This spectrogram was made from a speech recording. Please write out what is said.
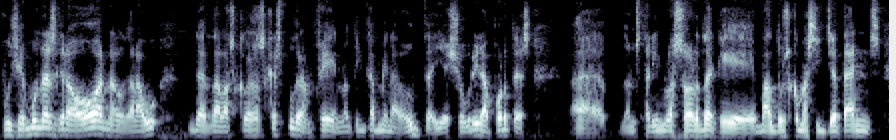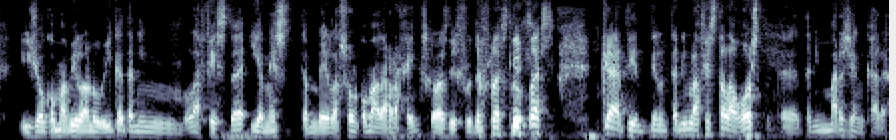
Pugem un esgraó en el grau de, de les coses que es podran fer, no tinc cap mena de dubte, i això obrirà portes. Eh, doncs tenim la sort de que Valdros com a sitgetans i jo com a vilanoví que tenim la festa i a més també la sort com a garrafencs, que les disfrutem les dues, que tenim la festa a l'agost, que tenim marge encara.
